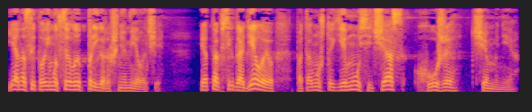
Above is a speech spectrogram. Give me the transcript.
Я насыпал ему целую пригоршню мелочи. Я так всегда делаю, потому что ему сейчас хуже, чем мне.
